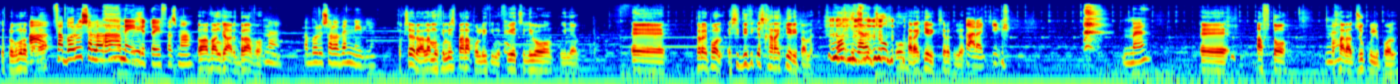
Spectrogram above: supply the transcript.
το προηγούμενο καλά. Α, θα μπορούσα, αλλά Α, δεν είναι που- ίδιο το ύφασμα. Το avant-garde, μπράβο. Ναι, θα μπορούσα, αλλά δεν είναι ίδιο. Το ξέρω, αλλά μου θυμίζει πάρα πολύ την υφή έτσι λίγο που είναι. Ε, τώρα λοιπόν, εσύ ντύθηκες χαρακύρι, είπαμε. όχι, Χαρατζούκου. χαρακύρι, ξέρω τι λέω. Χαρακύρι. ναι. Ε, αυτό, Ναι. το χαρατζούκου λοιπόν,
